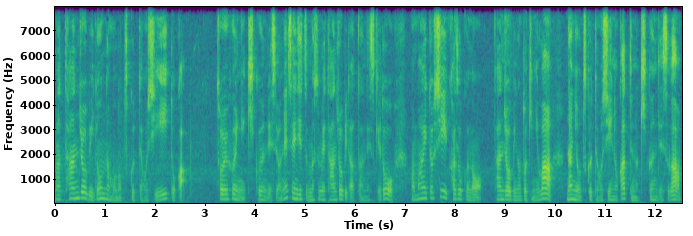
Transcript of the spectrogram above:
まあ、誕生日どんなもの作ってほしいとかそういうふうに聞くんですよね。先日娘誕生日だったんですけど、まあ、毎年家族の誕生日の時には何を作ってほしいのかっていうのを聞くんですが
